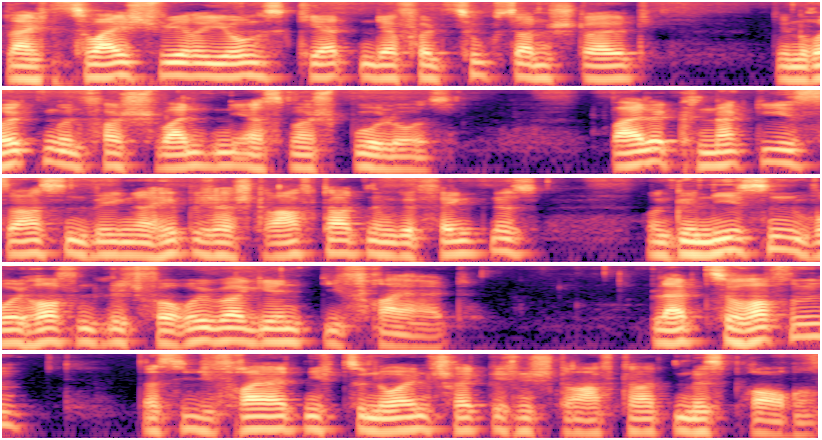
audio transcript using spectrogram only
Gleich zwei schwere Jungs kehrten der Vollzugsanstalt den Rücken und verschwanden erstmal spurlos. Beide Knackis saßen wegen erheblicher Straftaten im Gefängnis und genießen wohl hoffentlich vorübergehend die Freiheit. Bleibt zu hoffen, dass sie die Freiheit nicht zu neuen schrecklichen Straftaten missbrauchen.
